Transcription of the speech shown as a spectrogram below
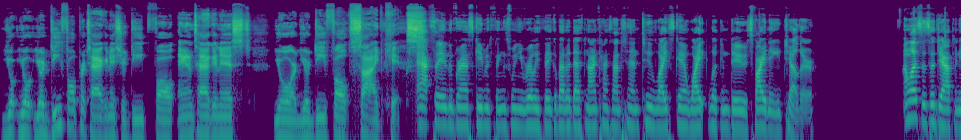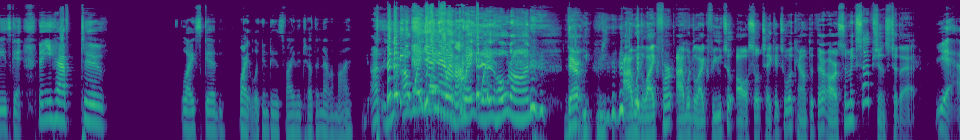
Your your your default protagonist, your default antagonist, your your default sidekicks. Actually, in the grand scheme of things, when you really think about it, that's nine times out of ten two light skinned, white looking dudes fighting each other. Unless it's a Japanese game. Then you have two light skinned, white looking dudes fighting each other. Never mind. I, oh, wait, Yeah, wait, never wait, mind. wait, wait, hold on. There, I would like for I would like for you to also take into account that there are some exceptions to that. Yeah.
